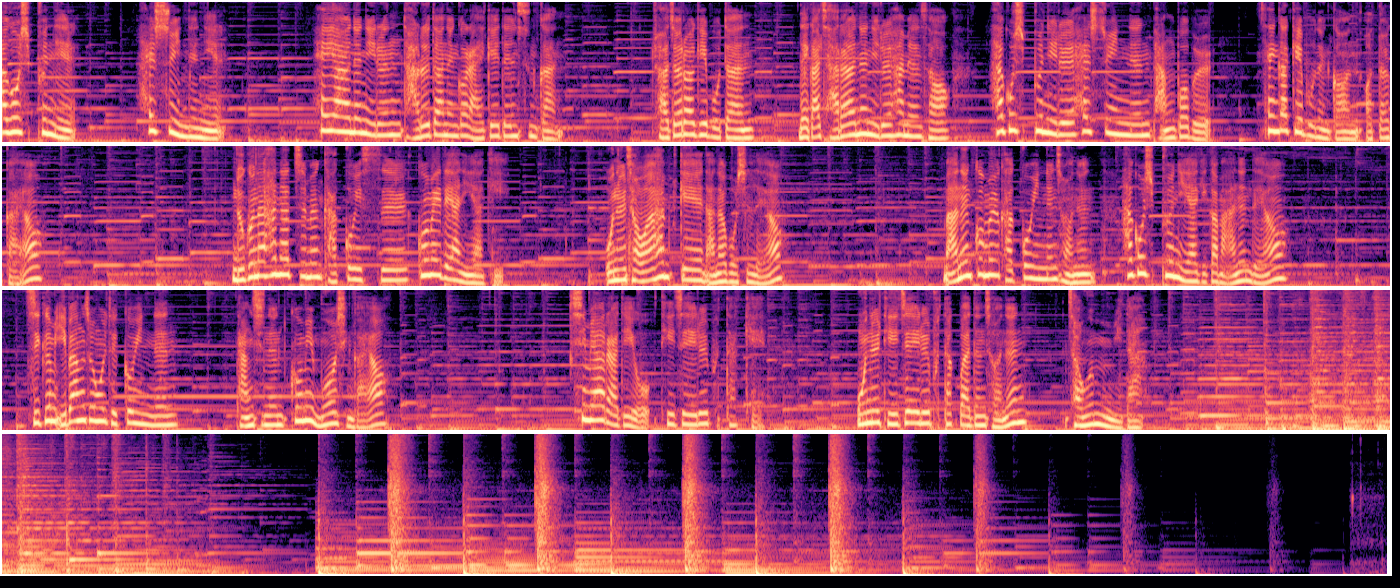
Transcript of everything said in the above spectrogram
하고 싶은 일, 할 수 있는 일, 해야 하는 일은 다르다는 걸 알게 된 순간, 좌절하기보단 내가 잘하는 일을 하면서 하고 싶은 일을 할 수 있는 방법을 생각해 보는 건 어떨까요? 누구나 하나쯤은 갖고 있을 꿈에 대한 이야기. 오늘 저와 함께 나눠보실래요? 많은 꿈을 갖고 있는 저는 하고 싶은 이야기가 많은데요. 지금 이 방송을 듣고 있는 당신은 꿈이 무엇인가요? 심야 라디오 DJ를 부탁해. 오늘 DJ를 부탁받은 저는 정음입니다.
